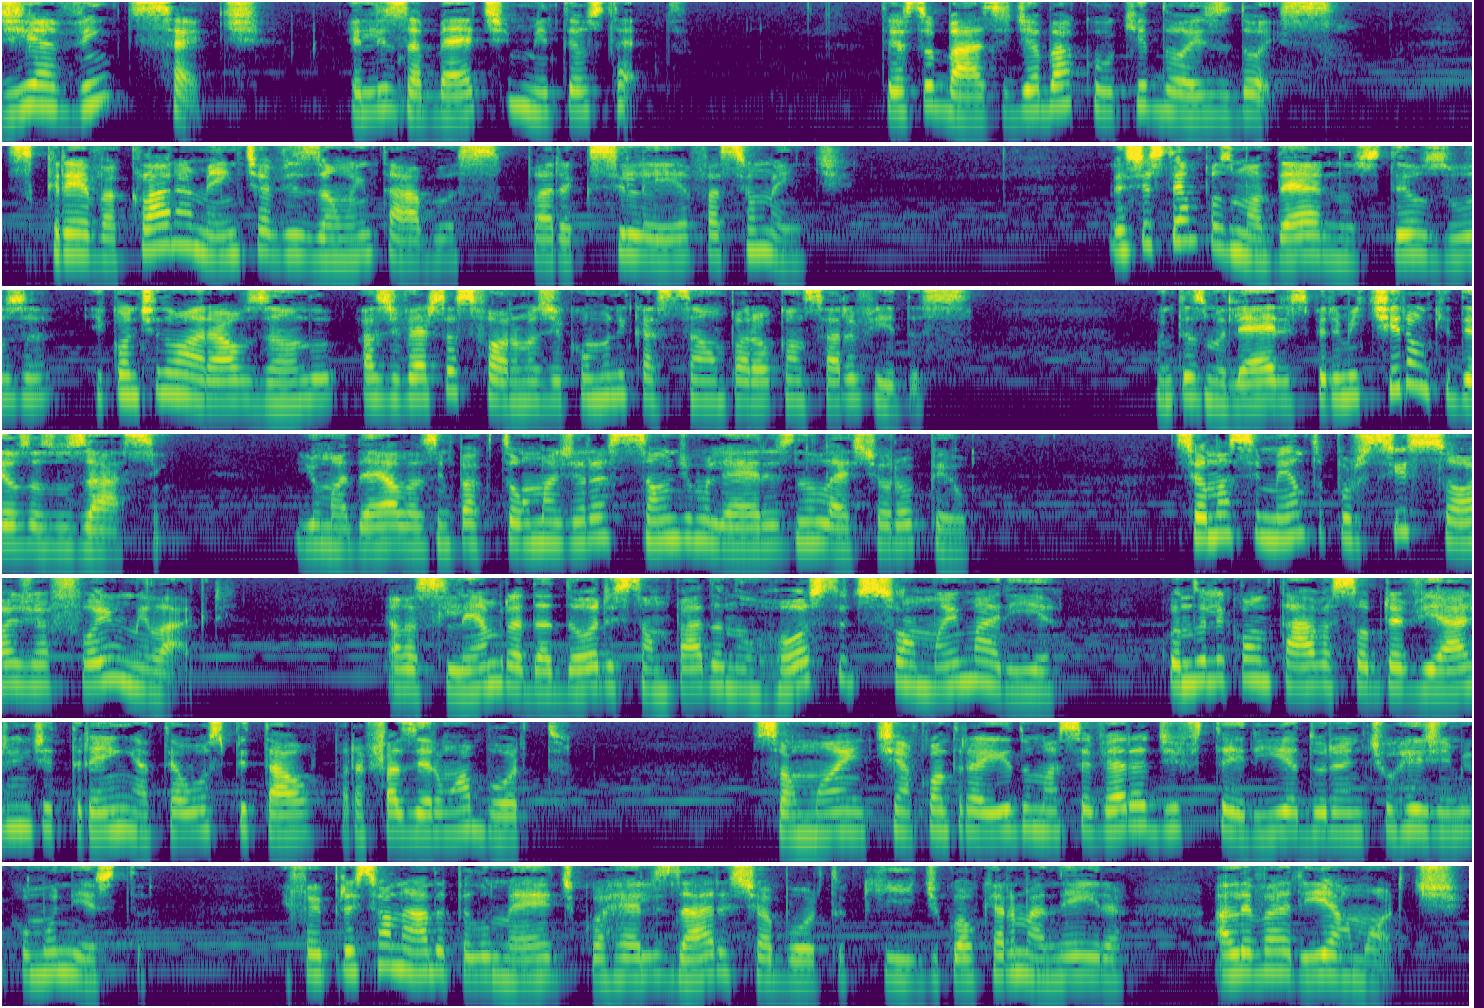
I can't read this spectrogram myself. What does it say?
Dia 27. Elizabeth Mittelstadt. Texto base de Abacuque 2:2. Escreva claramente a visão em tábuas, para que se leia facilmente. Nestes tempos modernos, Deus usa e continuará usando as diversas formas de comunicação para alcançar vidas. Muitas mulheres permitiram que Deus as usasse, e uma delas impactou uma geração de mulheres no leste europeu. Seu nascimento por si só já foi um milagre. Ela se lembra da dor estampada no rosto de sua mãe Maria, quando lhe contava sobre a viagem de trem até o hospital para fazer um aborto. Sua mãe tinha contraído uma severa difteria durante o regime comunista e foi pressionada pelo médico a realizar este aborto que, de qualquer maneira, a levaria à morte.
